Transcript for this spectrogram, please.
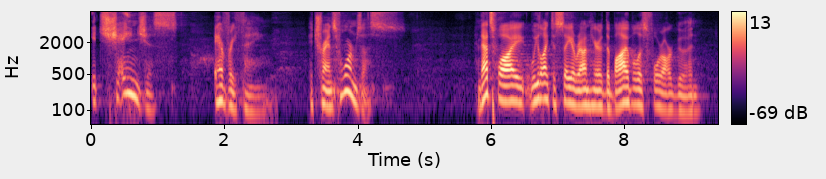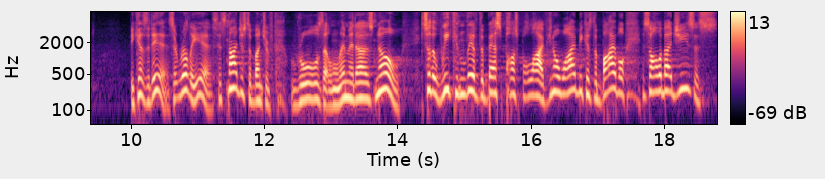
it changes everything, it transforms us. And that's why we like to say around here the Bible is for our good. Because it is, it really is. It's not just a bunch of rules that limit us. No, so that we can live the best possible life. You know why? Because the Bible is all about Jesus.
